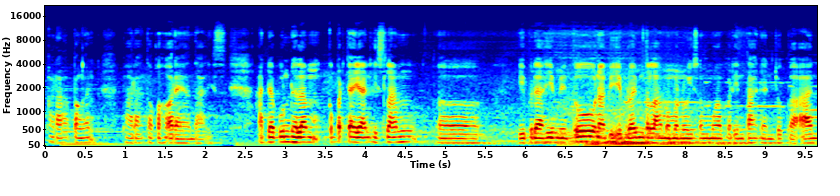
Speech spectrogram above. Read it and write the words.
para pengen para tokoh orientalis. Adapun dalam kepercayaan Islam eh, Ibrahim itu Nabi Ibrahim telah memenuhi semua perintah dan cobaan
